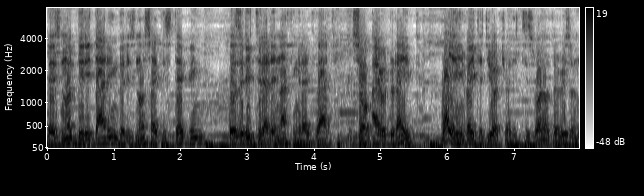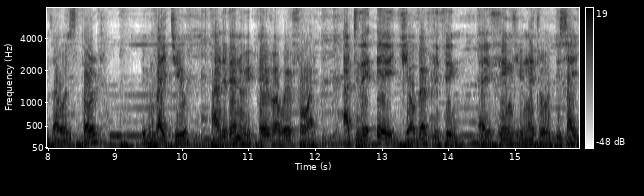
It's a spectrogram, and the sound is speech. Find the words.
there is no dilly dallying there is no side stepping there's literally nothing like that so i would like why I invited you actually, it is one of the reasons I was told to invite you and then we pave a way forward. At the age of everything, I think you need to decide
